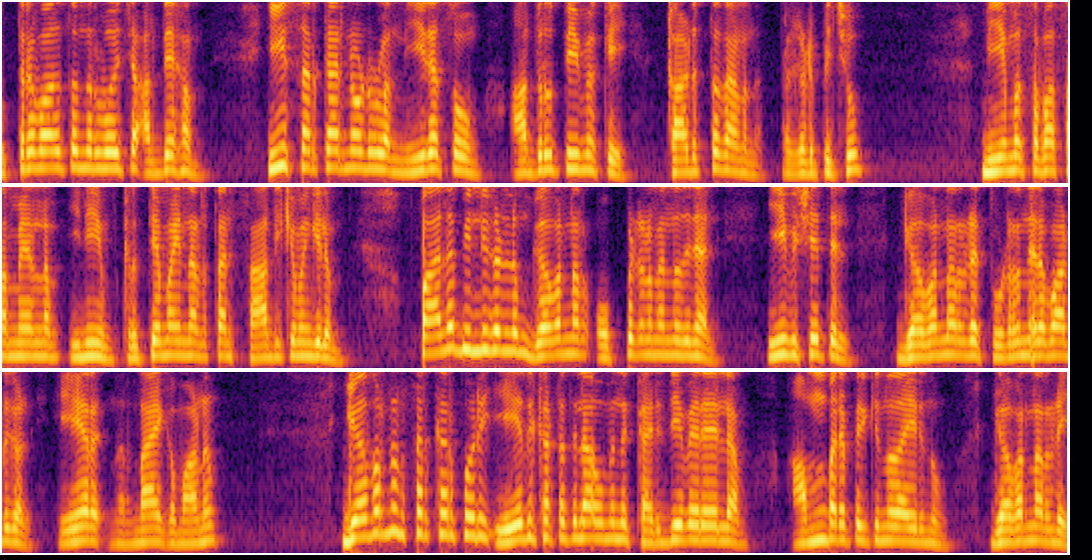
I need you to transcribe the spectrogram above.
ഉത്തരവാദിത്വം നിർവഹിച്ച അദ്ദേഹം ഈ സർക്കാരിനോടുള്ള നീരസവും അതൃപ്തിയുമൊക്കെ കടുത്തതാണെന്ന് പ്രകടിപ്പിച്ചു. നിയമസഭാ സമ്മേളനം ഇനിയും കൃത്യമായി നടത്താൻ സാധിക്കുമെങ്കിലും പല ബില്ലുകളിലും ഗവർണർ ഒപ്പിടണമെന്നതിനാൽ ഈ വിഷയത്തിൽ ഗവർണറുടെ തുടർ നിലപാടുകൾ ഏറെ നിർണായകമാണ്. ഗവർണർ സർക്കാർ പോര് ഏത് ഘട്ടത്തിലാവുമെന്ന് കരുതിയവരെയെല്ലാം അമ്പരപ്പിക്കുന്നതായിരുന്നു ഗവർണറുടെ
